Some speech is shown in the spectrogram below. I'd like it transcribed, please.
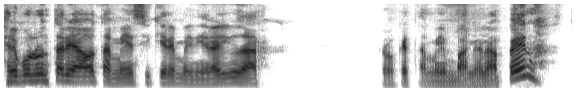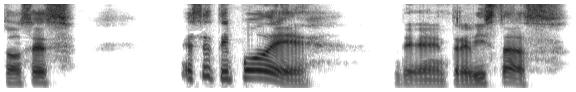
el voluntariado también, si quieren venir a ayudar, creo que también vale la pena. Entonces, este tipo de, de entrevistas,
